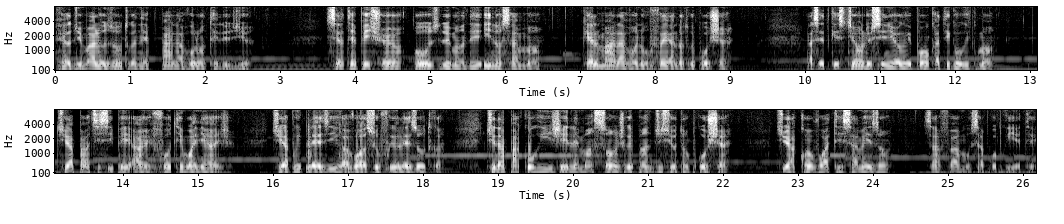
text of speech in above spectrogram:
Faire du mal aux autres n'est pas la volonté de Dieu. Certains pécheurs osent demander innocemment quel mal avons-nous fait à notre prochain À cette question, le Seigneur répond catégoriquement tu as participé à un faux témoignage. Tu as pris plaisir à voir souffrir les autres. Tu n'as pas corrigé les mensonges répandus sur ton prochain. Tu as convoité sa maison, sa femme ou sa propriété.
